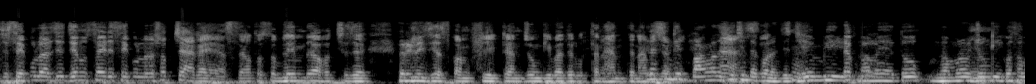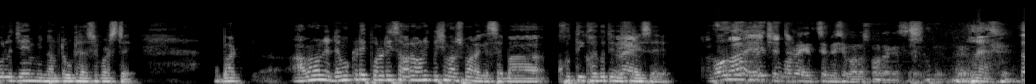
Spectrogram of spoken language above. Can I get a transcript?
যে সেকুলার যে জেনোসাইডে সেকুলার সবচেয়ে আগায় আছে অথচ ব্লেম দেওয়া হচ্ছে যে রিলিজিয়াস কনফ্লিক্ট এন্ড জঙ্গিবাদের উত্থান হ্যান তেন Recently বাংলাদেশে হ্যাঁ, চিন্তা করেন যে জেএমবি নামে তো আমরা হুম। জঙ্গির কথা বলে জেএমবি নামটা উঠে আসে ফার্স্টে বাট আমার মনে ডেমোক্রেটিক পলিটিক্স আরও অনেক বেশি মানুষ মারা গেছে বা ক্ষতি ক্ষয়ক্ষতি বেশি. হয়েছে। হয় সেটা। হয় হ্যাঁ, তা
